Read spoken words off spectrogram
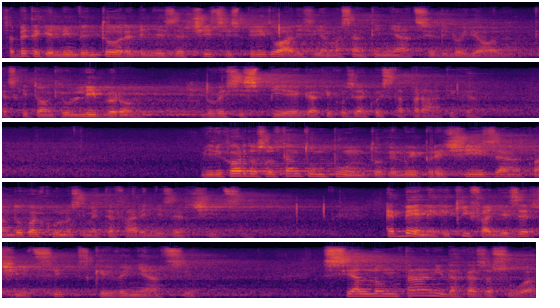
Sapete che l'inventore degli esercizi spirituali si chiama Sant'Ignazio di Loyola, che ha scritto anche un libro dove si spiega che cos'è questa pratica. Vi ricordo soltanto un punto che lui precisa quando qualcuno si mette a fare gli esercizi. È bene che chi fa gli esercizi, scrive Ignazio, si allontani da casa sua,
